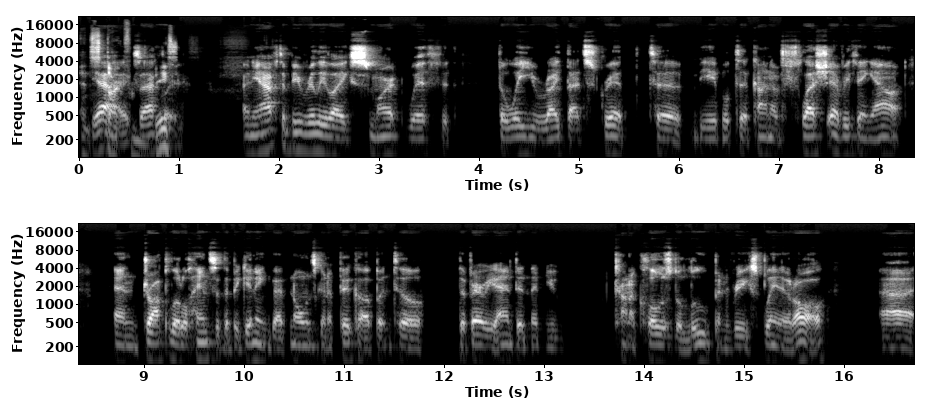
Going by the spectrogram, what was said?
and yeah, start from exactly. the basics. And you have to be really like smart with the way you write that script to be able to kind of flesh everything out and drop little hints at the beginning that no one's going to pick up until the very end, and then you kind of close the loop and re-explain it all, uh,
